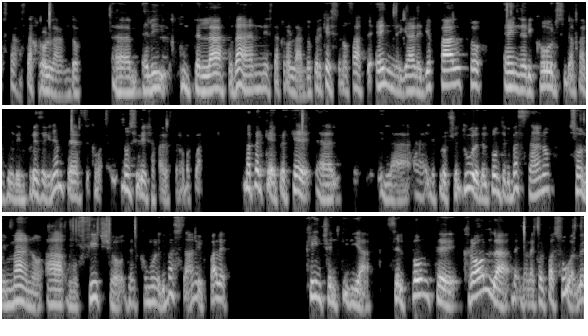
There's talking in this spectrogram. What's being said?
sta, sta crollando. Eh, è lì puntellato da anni, sta crollando perché sono fatte n gare di appalto, n ricorsi da parte delle imprese che li hanno persi, non si riesce a fare questa roba qua. Ma perché? Perché eh, la, eh, le procedure del ponte di Bassano sono in mano a un ufficio del comune di Bassano, il quale che incentivi ha? Se il ponte crolla, beh, non è colpa sua, lui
